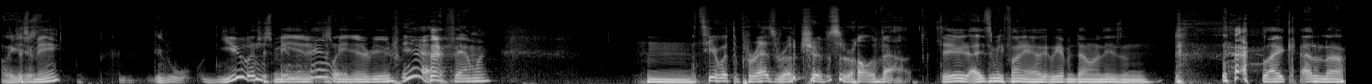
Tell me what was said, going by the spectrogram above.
Like just, me? You and Just me? and just me interviewed? Yeah. family. Hmm, Let's hear what the Perez road trips are all about. dude, it's gonna be funny. We haven't done one of these in like I don't know.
